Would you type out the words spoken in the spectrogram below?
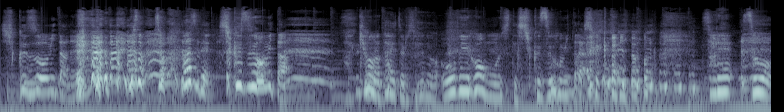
縮図を見たね。そうそうマジで縮図を見た。今日のタイトルそれでは OB 訪問して縮図を見た。社会の。それそう。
